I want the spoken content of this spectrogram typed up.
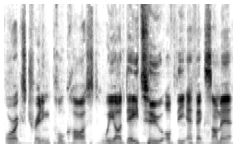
Forex Trading Podcast. We are day two of the FX Summit,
